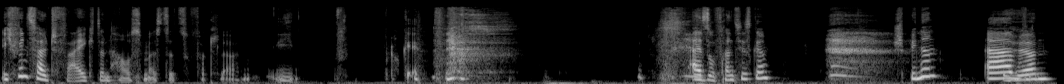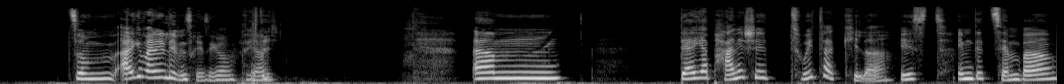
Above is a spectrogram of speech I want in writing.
Ich find's halt feig, den Hausmeister zu verklagen. Okay. Also, Franziska, Spinnen, Ähm, Behörden, zum allgemeinen Lebensrisiko. richtig. Ja. Ähm, der japanische Twitter-Killer ist im Dezember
